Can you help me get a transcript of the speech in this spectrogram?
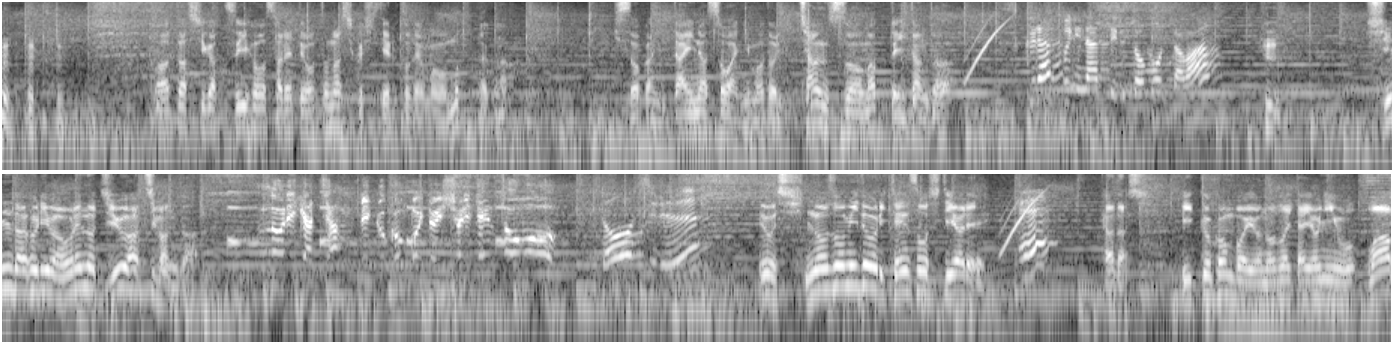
私が追放されておとなしくしてるとでも思ったか？密かにダイナソアに戻りチャンスを待っていたんだ。スクラップになってると思ったわ。死んだふりは俺の18番だ。ノリカちゃんビッグコンボイと一緒に転送を。どうする？よし望み通り転送してやれ。え？ただしビッグコンボイを除いた4人をワー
